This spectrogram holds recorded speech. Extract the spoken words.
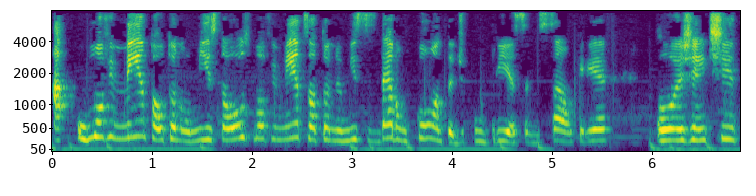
a, o movimento autonomista ou os movimentos autonomistas deram conta de cumprir essa missão? Queria ou a gente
